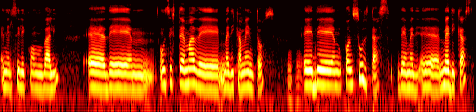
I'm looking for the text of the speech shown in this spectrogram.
en el Silicon Valley eh, de um, un sistema de medicamentos Uh -huh. eh, de consultas de eh, médicas.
